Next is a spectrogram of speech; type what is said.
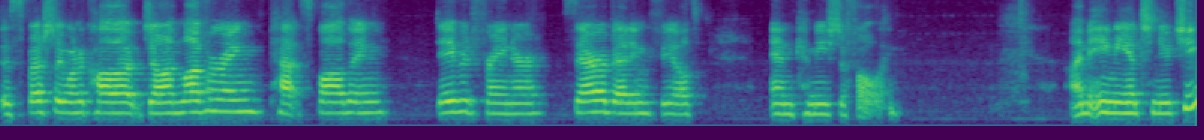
especially want to call out John Lovering, Pat Spalding, David Frainer, Sarah Bedingfield, and Kamisha Foley. I'm Amy Antonucci.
